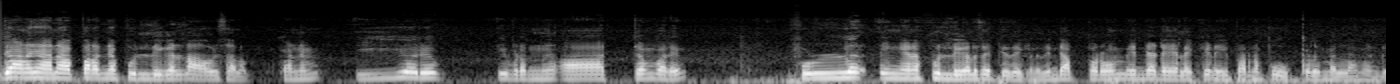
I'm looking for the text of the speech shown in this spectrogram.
ഇതാണ് ഞാൻ ആ പറഞ്ഞ പുല്ലുകളുടെ ആ ഒരു സ്ഥലം. കാരണം ഈ ഒരു ഇവിടെ നിന്ന് ആ അറ്റം വരെ ഫുള്ള് ഇങ്ങനെ പുല്ലുകൾ സെറ്റ് ചെയ്തേക്കണം. ഇതിന്റെ അപ്പുറവും ഇതിന്റെ ഇടയിലൊക്കെയാണ് ഈ പറഞ്ഞ പൂക്കളും എല്ലാം ഉണ്ട്.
